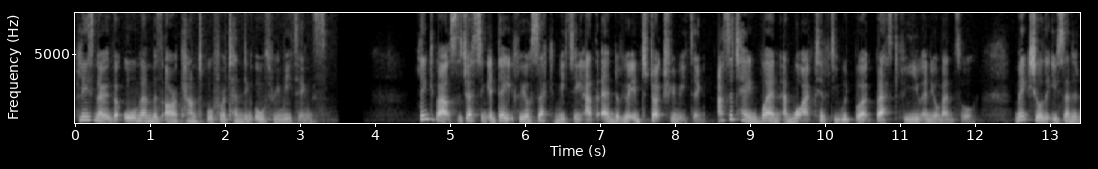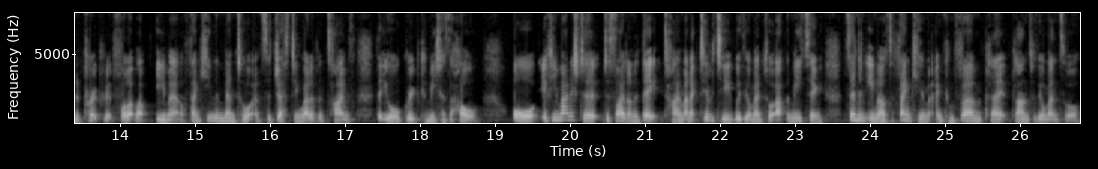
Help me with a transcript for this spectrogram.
Please note that all members are accountable for attending all three meetings. Think about suggesting a date for your second meeting at the end of your introductory meeting. Ascertain when and what activity would work best for you and your mentor. Make sure that you send an appropriate follow up email thanking the mentor and suggesting relevant times that your group can meet as a whole. Or, if you manage to decide on a date, time, and activity with your mentor at the meeting, send an email to thank him and confirm plans with your mentor.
